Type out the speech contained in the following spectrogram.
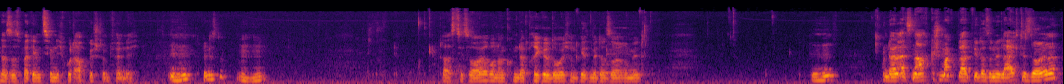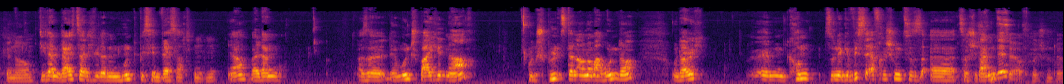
Das ist bei dem ziemlich gut abgestimmt, finde ich. Mhm. Findest du? Mhm. Da ist die Säure und dann kommt der Prickel durch und geht mit der Säure mit. Mhm. Und dann als Nachgeschmack bleibt wieder so eine leichte Säure, Genau. die dann gleichzeitig wieder den Mund ein bisschen wässert. Mhm. Ja, weil dann, also der Mund speichelt nach und spült es dann auch nochmal runter. Und dadurch ähm, kommt so eine gewisse Erfrischung zu, äh, zustande. sehr erfrischend, ja.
